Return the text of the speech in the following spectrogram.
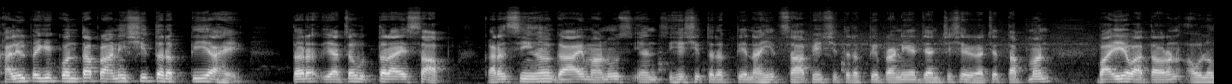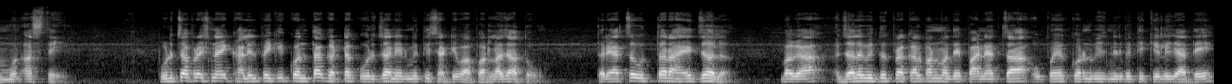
खालीलपैकी कोणता प्राणी शीतरक्ती आहे? तर याचं उत्तर आहे साप. कारण सिंह गाय माणूस यांचे हे शीतरक्ती नाहीत. साप हे शीतरक्ती प्राणी आहेत ज्यांचे शरीराचे तापमान बाह्य वातावरण अवलंबून असते. पुढचा प्रश्न आहे खालीलपैकी कोणता घटक ऊर्जा निर्मितीसाठी वापरला जातो? तर याचं उत्तर आहे जल. बघा जलविद्युत प्रकल्पांमध्ये पाण्याचा उपयोग करून वीज निर्मिती केली जाते.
